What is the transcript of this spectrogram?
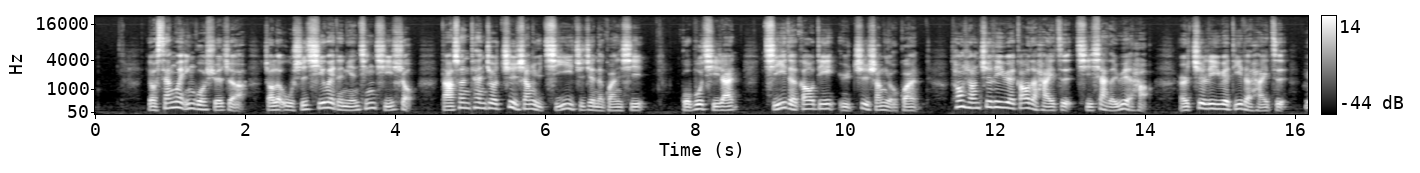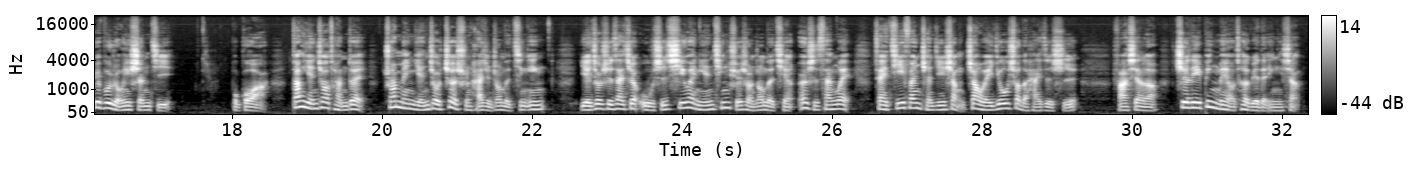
有三位英国学者找了五十七位的年轻棋手，打算探究智商与棋艺之间的关系。果不其然，棋艺的高低与智商有关。通常智力越高的孩子，棋下的越好；而智力越低的孩子，越不容易升级。不过啊，当研究团队专门研究这群孩子中的精英，也就是在这五十七位年轻选手中的前二十三位，在积分成绩上较为优秀的孩子时，发现了智力并没有特别的影响。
